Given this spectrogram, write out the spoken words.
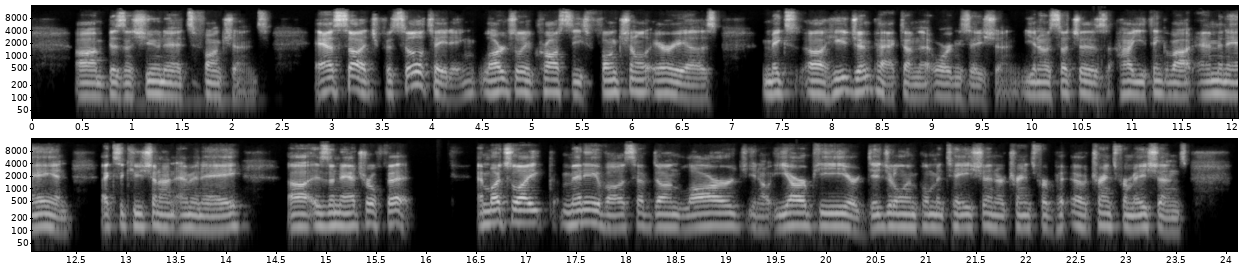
um, business units functions. As such facilitating largely across these functional areas makes a huge impact on the organization. You know such as how you think about m&a and execution on m&a uh, is a natural fit and much like many of us have done large you know erp or digital implementation or transfer uh, transformations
